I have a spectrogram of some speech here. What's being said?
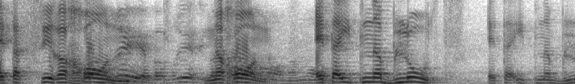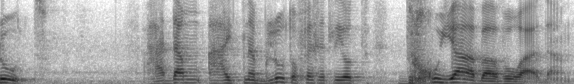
את הסירחון, נכון, את ההתנבלות, את ההתנבלות. האדם, ההתנבלות הופכת להיות דחויה בעבור האדם.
